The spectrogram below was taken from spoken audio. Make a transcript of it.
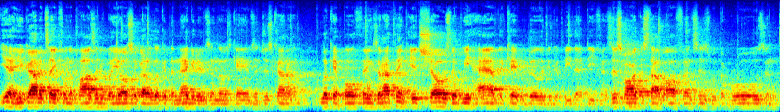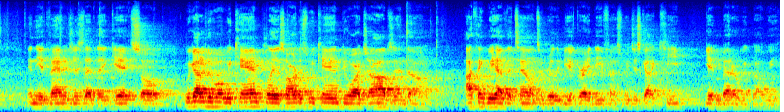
Yeah, you got to take from the positive, but you also got to look at the negatives in those games and just kind of look at both things. And I think it shows that we have the capability to be that defense. It's hard to stop offenses with the rules and, and the advantages that they get. So we got to do what we can, play as hard as we can, do our jobs, and um, I think we have the talent to really be a great defense. We just got to keep getting better week by week.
